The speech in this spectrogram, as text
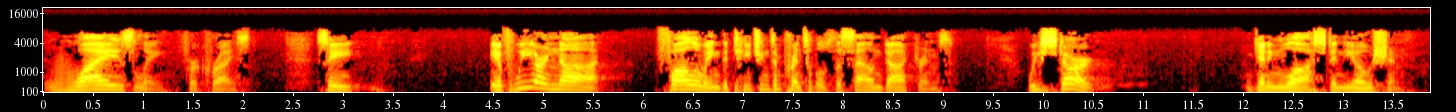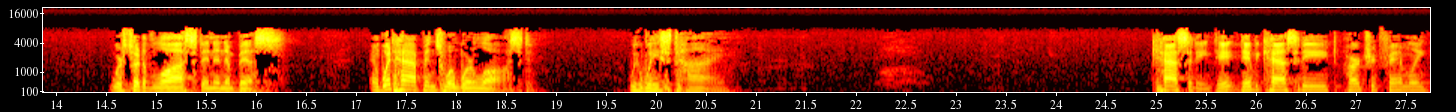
wisely for Christ. See, if we are not following the teachings and principles, the sound doctrines, we start getting lost in the ocean. We're sort of lost in an abyss. And what happens when we're lost? We waste time. Cassidy, David Cassidy, Partridge Family.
